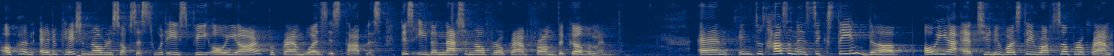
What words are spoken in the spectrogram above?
Open Educational Resources, which is VOER program, was established. This is a national program from the government. And in 2016, the OER at University Roadshow program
